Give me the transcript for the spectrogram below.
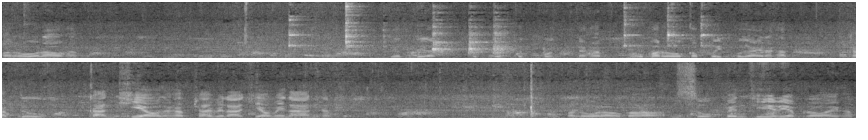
ปลาโรเราครับ ดือดเดือดปุดปุดปุดนะครับ หมูพะโล้ก็เปื่อยเปื่อยๆนะครับ ครับดูการเคี่ยวนะครับ ใช้เวลาเคี่ยวไม่นานครับหมูพะโล้เราก็สุกเป็นที่เรียบร้อยครับ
